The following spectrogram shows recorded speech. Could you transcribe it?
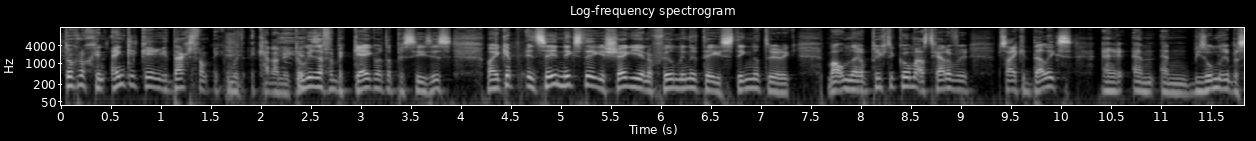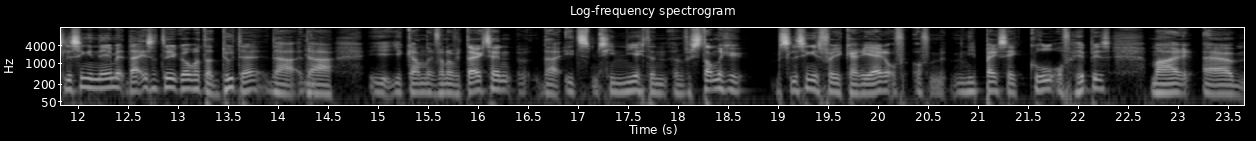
toch nog geen enkele keer gedacht van, ik, moet, ik ga dat nu toch eens even bekijken wat dat precies is. Maar ik heb in C niks tegen Shaggy en nog veel minder tegen Sting natuurlijk. Maar om daarop terug te komen, als het gaat over psychedelics en, en, en bijzondere beslissingen nemen, dat is natuurlijk wel wat dat doet. Hè. Dat, dat, je, je kan ervan overtuigd zijn dat iets misschien niet echt een, een verstandige beslissing is voor je carrière, of, of niet per se cool of hip is, maar ehm,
